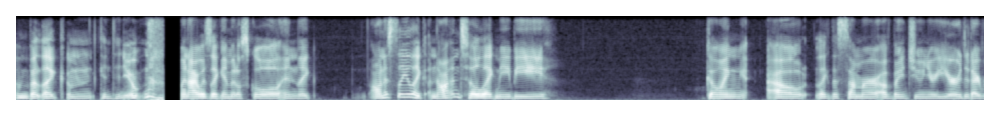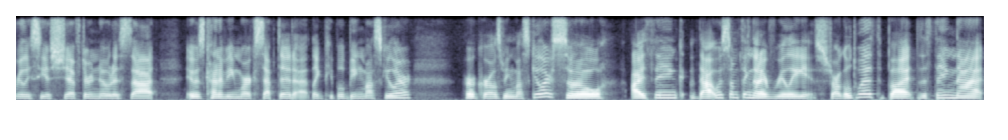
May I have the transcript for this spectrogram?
Um, but like um continue. when I was like in middle school and like honestly, like not until like maybe going out like the summer of my junior year did I really see a shift or notice that it was kind of being more accepted at like people being muscular or girls being muscular. So I think that was something that I really struggled with. But the thing that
